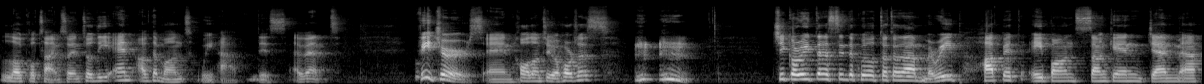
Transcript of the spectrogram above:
local time. So until the end of the month, we have this event. Features and hold on to your horses. Chikorita, Cyndaquil, Totodile, Mareep, Hoppip, Aipom, Sunkern, Yanma,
